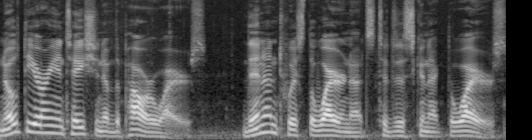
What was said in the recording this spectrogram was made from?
Note the orientation of the power wires. Then untwist the wire nuts to disconnect the wires.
